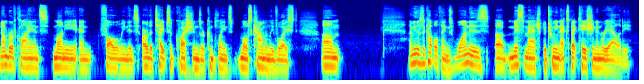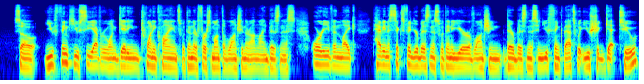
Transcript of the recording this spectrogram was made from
number of clients, money, and following is are the types of questions or complaints most commonly voiced. Um, I mean, there's a couple things. One is a mismatch between expectation and reality. So you think you see everyone getting 20 clients within their first month of launching their online business, or even like having a six figure business within a year of launching their business, and you think that's what you should get to.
